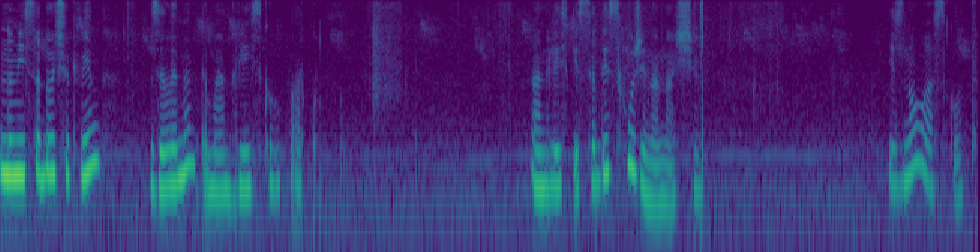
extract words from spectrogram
Ну, мій садочок він з елементами англійського парку. Англійські сади схожі на наші. І знову аскот.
